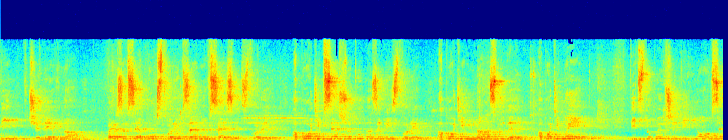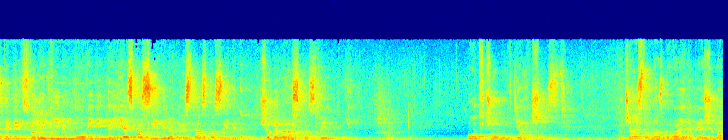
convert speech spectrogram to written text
Він вчинив нам. Перш за все, Бог створив землю Всесвіт, створив, а потім все, що тут на землі, створив, а потім нас, людей, а потім ми. Відступивши від нього, все-таки з великої любові Він дає Спасителя, Христа Спасителя, щоб нас спасти. От в чому вдячність. Ну, Часто в нас буває таке, що нам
